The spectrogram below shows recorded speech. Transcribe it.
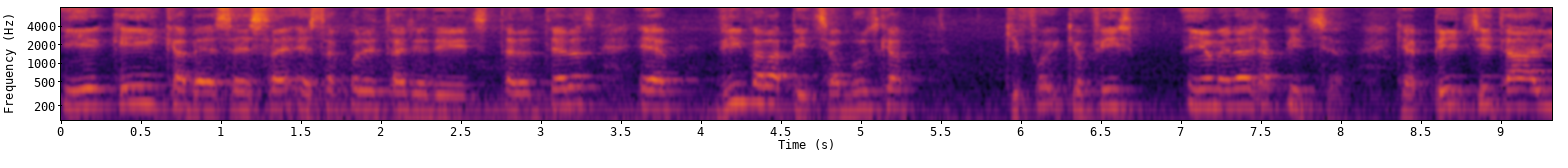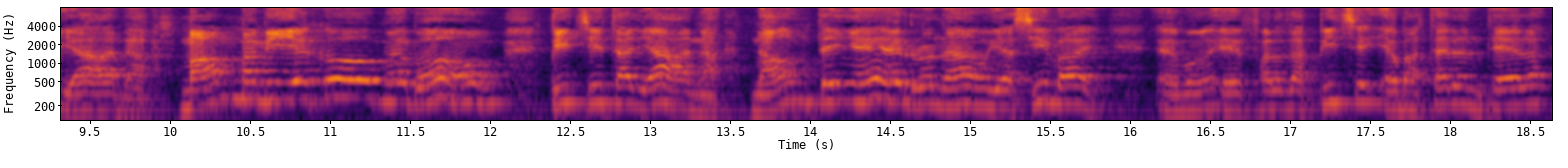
E quem encabeça essa, essa coletânea de tarantelas é Viva la Pizza, a música que, foi, que eu fiz em homenagem à pizza, que é pizza italiana. Mamma mia, como é bom! Pizza italiana, não tem erro, não. E assim vai. É, uma, é, fala da pizza, é uma tarantela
